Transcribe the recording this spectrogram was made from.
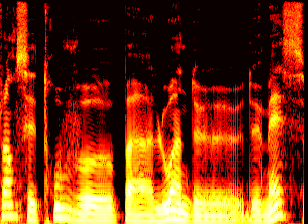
Conflans se trouve euh, pas loin de, Metz.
